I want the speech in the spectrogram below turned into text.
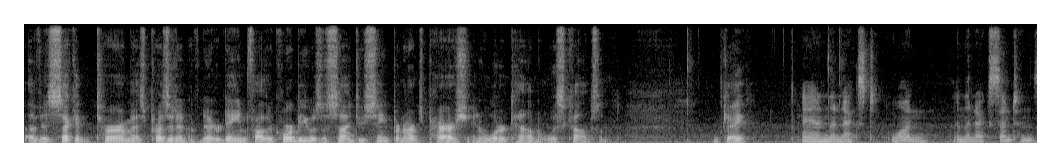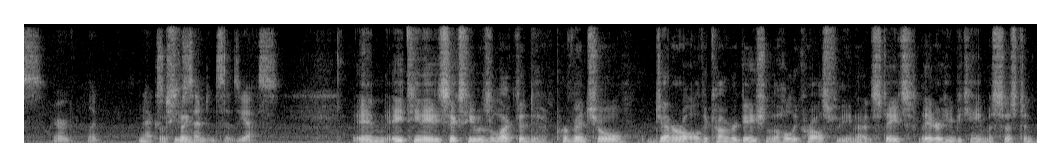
of his second term as president of Notre Dame, Father Corby was assigned to St. Bernard's Parish in Watertown, Wisconsin. Okay, And the next one in the next sentence, or like next This two thing? sentences, yes. In 1886 he was elected provincial general of the Congregation of the Holy Cross for the United States. Later he became assistant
